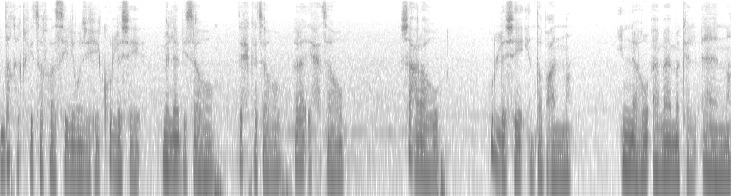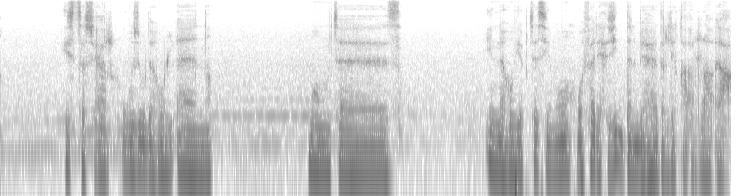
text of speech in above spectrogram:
دقق في تفاصيل وجهه كل شيء ملابسه ضحكته رائحته شعره كل شيء طبعا. إنه أمامك الآن. استشعر وجوده الآن. ممتاز. إنه يبتسم وفرح جدا بهذا اللقاء الرائع.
